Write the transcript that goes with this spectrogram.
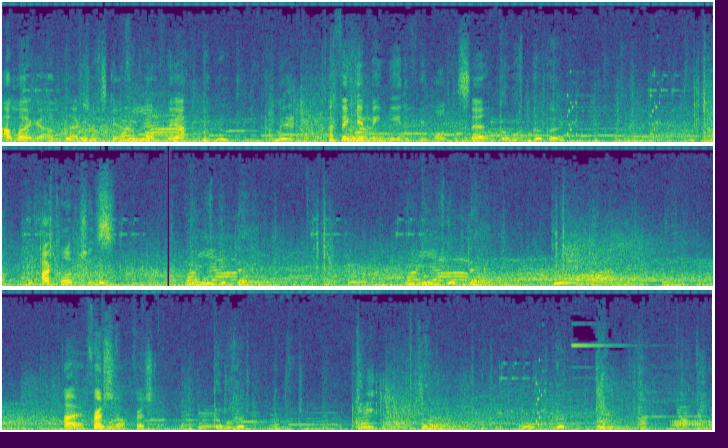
I'm like, I'm actually scared to pop me up. I think it'd be neat if we won the set, but high clutches. Alright, fresh start, fresh. Aw.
